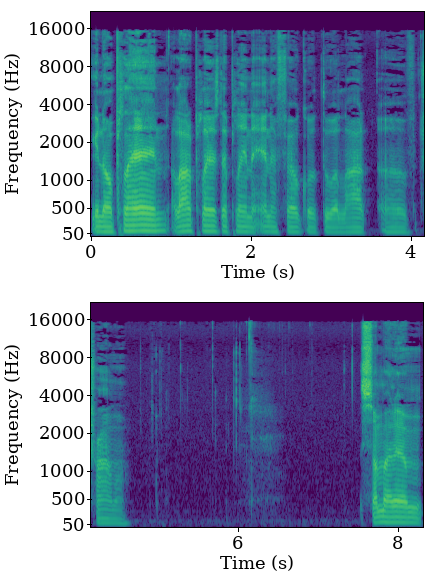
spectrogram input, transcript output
You know, playing, a lot of players that play in the NFL go through a lot of trauma some of them,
